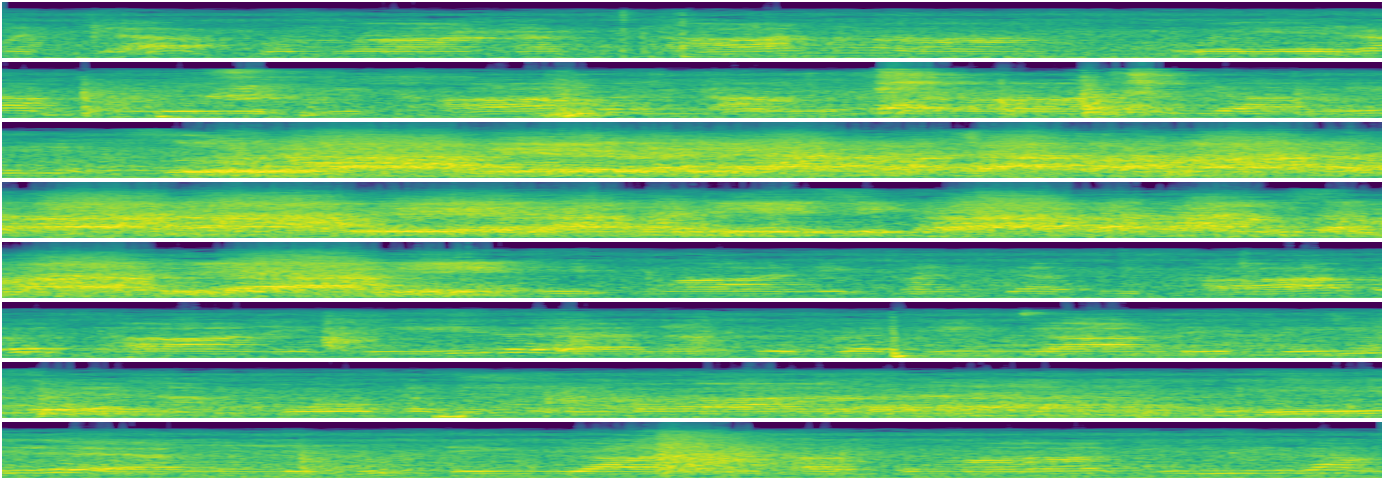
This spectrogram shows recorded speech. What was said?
มัจจปมาทัฏฐานาเวรมณีสิกขาปะทังสมาธิยามิสุราเมรยามัจจปมาทฐานาเวรมณีสิกขาปะทังสมาธิยามิอิมานิปัญจสิกขาปะทานิสีเรนะสุขติงยามดิสีเรนะ นิพุติงยามิอัตมาทีรัง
